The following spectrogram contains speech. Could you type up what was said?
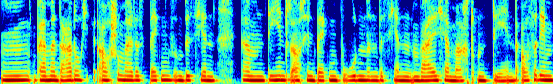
weil man dadurch auch schon mal das Becken so ein bisschen ähm, dehnt und auch den Beckenboden ein bisschen weicher macht und dehnt. Außerdem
